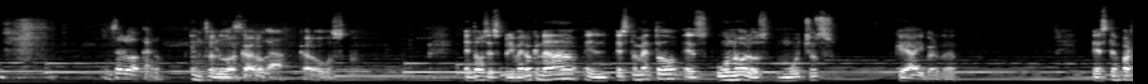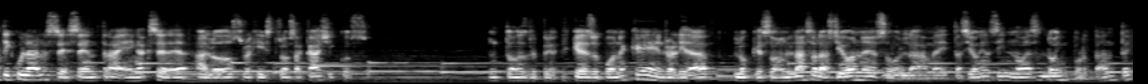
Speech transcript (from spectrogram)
Un saludo a Caro. Un saludo a Caro, abogado. Caro Bosco. Entonces, primero que nada, el- este método es uno de los muchos que hay, ¿verdad? Este en particular se centra en acceder a los registros akáshicos. Entonces, que se supone que en realidad lo que son las oraciones o la meditación en sí no es lo importante,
